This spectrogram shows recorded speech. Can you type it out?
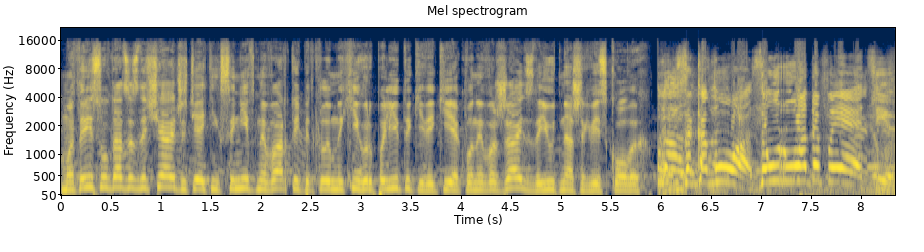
Матері солдат зазначають, життя їхніх синів не варто й підкилимних ігор політиків, які, як вони вважають, здають наших військових. За кого? За уродов этих,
